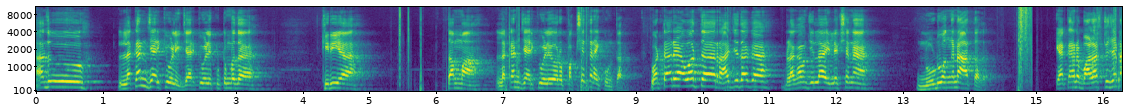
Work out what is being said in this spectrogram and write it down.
ಅದು ಲಖನ್ ಜಾರಕಿಹೊಳಿ ಜಾರಕಿಹೊಳಿ ಕುಟುಂಬದ ಕಿರಿಯ ತಮ್ಮ ಲಖನ್ ಜಾರಕಿಹೊಳಿ ಅವರ ಪಕ್ಷೇತರಾಗಿ ಕುಂತಾರ. ಒಟ್ಟಾರೆ ಅವತ್ತು ರಾಜ್ಯದಾಗ ಬೆಳಗಾವಿ ಜಿಲ್ಲಾ ಇಲೆಕ್ಷನ್ ನೋಡುವಂಗನ ಆತದ ಯಾಕಂದ್ರೆ ಭಾಳಷ್ಟು ಜನ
